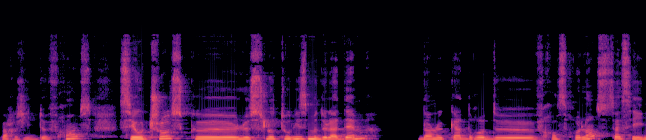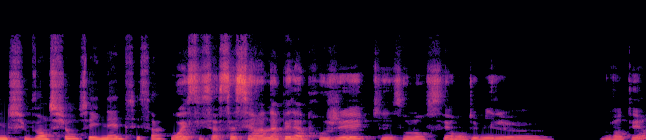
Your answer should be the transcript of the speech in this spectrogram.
par Gîte de France, c'est autre chose que le slow tourisme de l'ADEME dans le cadre de France Relance? Ça, c'est une subvention, c'est une aide, c'est ça? Ouais, c'est ça. Ça, c'est un appel à projet qu'ils ont lancé en 2021, je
